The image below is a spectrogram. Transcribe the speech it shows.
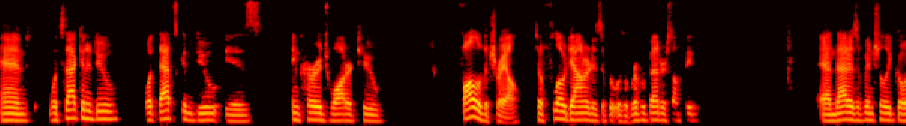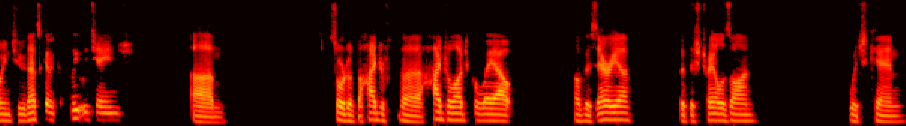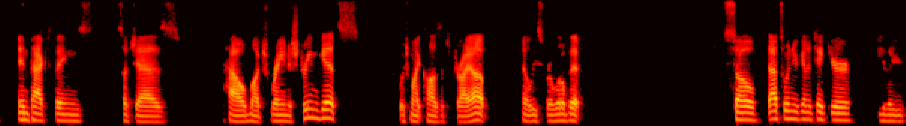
And what's that going to do? What that's going to do is encourage water to follow the trail, to flow down it as if it was a riverbed or something. And that is eventually going to, that's going to completely change um, sort of the hydro the hydrological layout of this area that this trail is on, which can impact things such as how much rain a stream gets, which might cause it to dry up, at least for a little bit. So that's when you're going to take your either.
